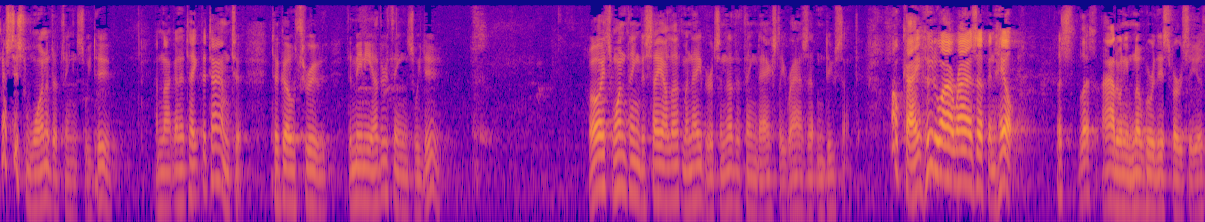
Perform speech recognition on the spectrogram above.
That's just one of the things we do. I'm not going to take the time to, to go through the many other things we do. Oh, it's one thing to say I love my neighbor, it's another thing to actually rise up and do something. Okay, who do I rise up and help? Let's, let's, I don't even know where this verse is.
